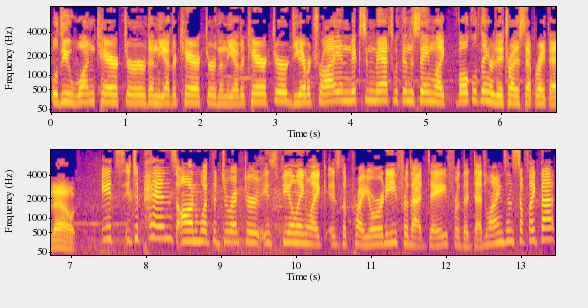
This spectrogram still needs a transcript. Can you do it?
will do one character, then the other character, then the other character? Do you ever try and mix and match within the same like vocal thing, or do they try to separate that out? It's it depends on what the director is feeling like is the priority for that day for the deadlines and stuff like that.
